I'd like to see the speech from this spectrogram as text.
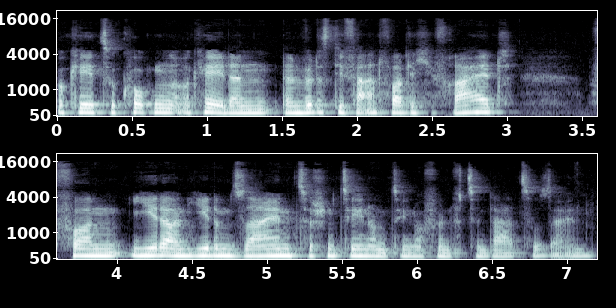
okay, zu gucken, okay, dann, dann wird es die verantwortliche Freiheit von jeder und jedem sein, zwischen 10 und 10.15 Uhr da zu sein.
